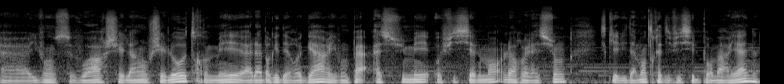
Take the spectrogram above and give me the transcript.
ils vont se voir chez l'un ou chez l'autre, mais à l'abri des regards, ils vont pas assumer officiellement leur relation, ce qui est évidemment très difficile pour Marianne.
